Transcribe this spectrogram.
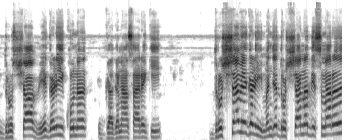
दृश्या वेगळी खून गगनासारखी. दृश्या वेगळी म्हणजे दृश्यानं दिसणारं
